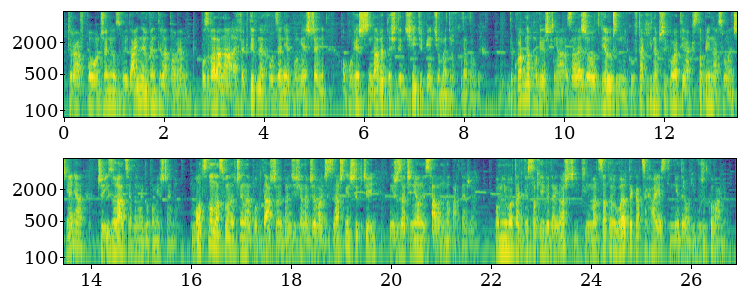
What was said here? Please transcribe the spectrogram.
która w połączeniu z wydajnym wentylatorem pozwala na efektywne chłodzenie pomieszczeń o powierzchni nawet do 75 m2. Dokładna powierzchnia zależy od wielu czynników, takich na przykład jak stopień nasłonecznienia czy izolacja danego pomieszczenia. Mocno nasłonecznione poddasze będzie się nagrzewać znacznie szybciej niż zacieniony salon na parterze. Pomimo tak wysokiej wydajności, klimatyzator Weltec ACH jest niedrogi w użytkowaniu.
